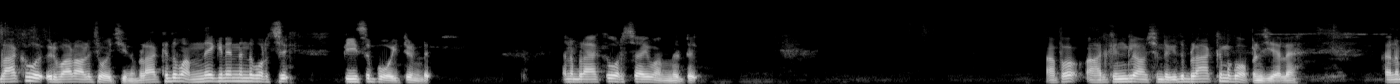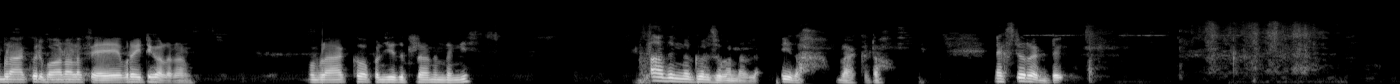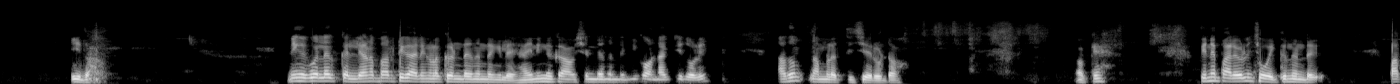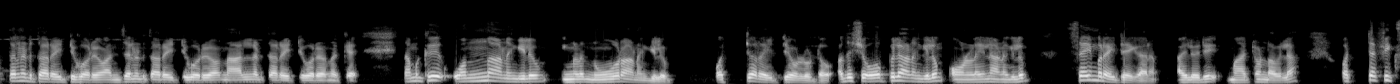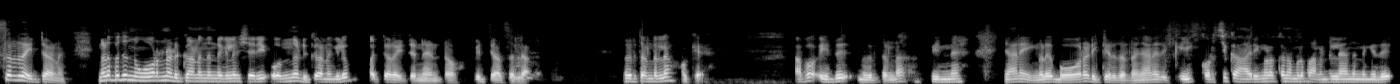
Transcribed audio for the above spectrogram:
ബ്ലാക്ക് ഒരുപാട് ആൾ ചോദിച്ചിരുന്നു. ബ്ലാക്ക് ഇത് വന്നേക്കിന് തന്നെ കുറച്ച് പീസ് പോയിട്ടുണ്ട്. കാരണം ബ്ലാക്ക് കുറച്ചായി വന്നിട്ട്. അപ്പോൾ ആർക്കെങ്കിലും ആവശ്യം ഉണ്ടെങ്കിൽ ഇത് ബ്ലാക്ക് നമുക്ക് ഓപ്പൺ ചെയ്യാം അല്ലേ? കാരണം ബ്ലാക്ക് ഒരുപാട് ഫേവറേറ്റ് കളറാണ് അപ്പോൾ ബ്ലാക്ക് ഓപ്പൺ ചെയ്തിട്ടില്ല എന്നുണ്ടെങ്കിൽ അത് നിങ്ങൾക്ക് ഒരു സുഖം ഉണ്ടാവില്ല. ഇതാ ബ്ലാക്ക് കേട്ടോ നെക്സ്റ്റ് റെഡ് ഇതാ. നിങ്ങൾക്ക് വല്ല കല്യാണ പാർട്ടി കാര്യങ്ങളൊക്കെ ഉണ്ടെന്നുണ്ടെങ്കിൽ അതിന് നിങ്ങൾക്ക് ആവശ്യം ഉണ്ടെന്നുണ്ടെങ്കിൽ കോണ്ടാക്ട് ചെയ്തോളി. അതും നമ്മൾ എത്തിച്ചു തരും കേട്ടോ ഓക്കെ പിന്നെ പലരും ചോദിക്കുന്നുണ്ട് പത്തെണ്ണം എടുത്താൽ റേറ്റ് കുറയോ അഞ്ചെണ്ണം എടുത്താൽ റേറ്റ് കുറയോ നാലെണ്ണം എടുത്താൽ റേറ്റ് കുറയോ എന്നൊക്കെ. നമുക്ക് ഒന്നാണെങ്കിലും നിങ്ങൾ നൂറാണെങ്കിലും ഒറ്റ റേറ്റേ ഉള്ളൂ കേട്ടോ അത് ഷോപ്പിലാണെങ്കിലും ഓൺലൈനിലാണെങ്കിലും സെയിം റേറ്റ് ആയിക്കാരം. അതിലൊരു മാറ്റം ഉണ്ടാവില്ല. ഒറ്റ ഫിക്സഡ് റേറ്റ് ആണ്. നിങ്ങളിപ്പോ ഇത് നൂറിന് എടുക്കുകയാണെന്നുണ്ടെങ്കിലും ശരി ഒന്ന് എടുക്കുകയാണെങ്കിലും ഒറ്റ റേറ്റ് തന്നെയാണ് കേട്ടോ വ്യത്യാസമില്ല. നിർത്തണ്ടല്ലോ? ഓക്കെ അപ്പോൾ ഇത് നിർത്തണ്ട. പിന്നെ ഞാനേ നിങ്ങൾ ബോറടിക്കരുത് കേട്ടോ ഞാൻ ഈ കുറച്ച് കാര്യങ്ങളൊക്കെ നമ്മൾ പറഞ്ഞിട്ടില്ല എന്നുണ്ടെങ്കിൽ ഇത്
